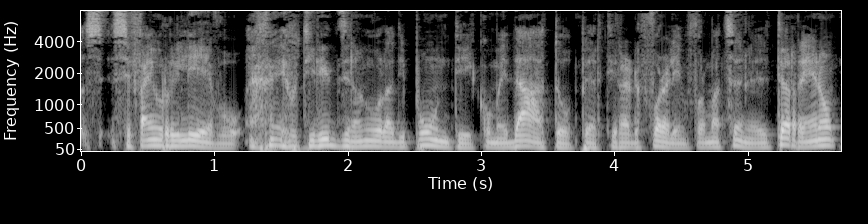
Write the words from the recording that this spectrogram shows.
se fai un rilievo e utilizzi la nuvola di punti come dato per tirare fuori le informazioni del terreno,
